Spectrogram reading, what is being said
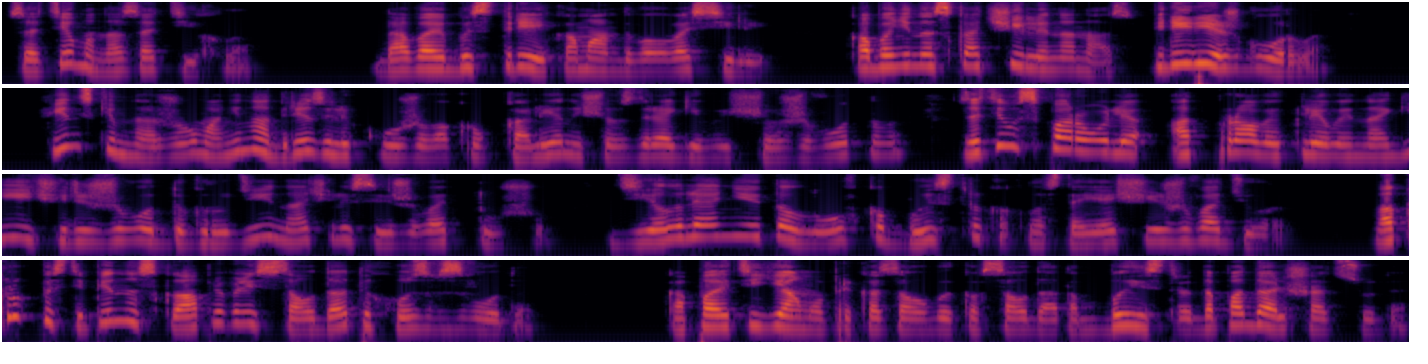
Затем она затихла. «Давай быстрее!» — командовал Василий. «Кабы не наскочили на нас! Перережь горло!» Финским ножом они надрезали кожу вокруг колен еще вздрагивающего животного, затем вспороли от правой к левой ноги и через живот до груди начали свежевать тушу. Делали они это ловко, быстро, как настоящие живодеры. Вокруг постепенно скапливались солдаты хозвзвода. «Копайте яму», — приказал Быков солдатам. «Быстро, да подальше отсюда».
